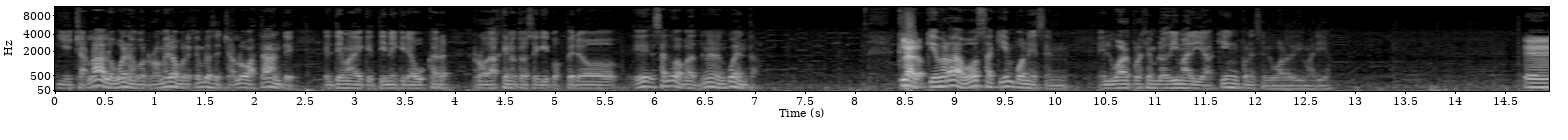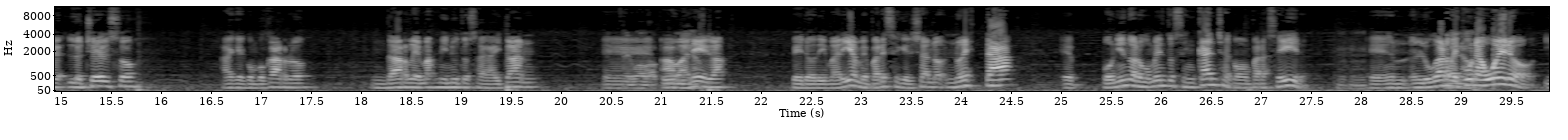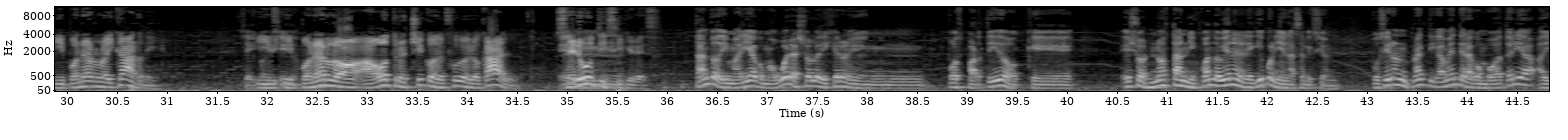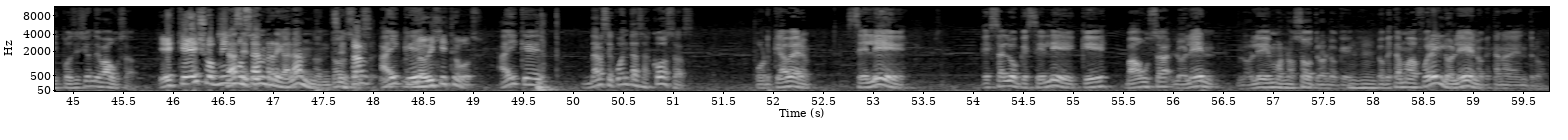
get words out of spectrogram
Y charlarlo, bueno, con Romero, por ejemplo, se charló bastante el tema de que tiene que ir a buscar rodaje en otros equipos, pero es algo para tener en cuenta. Claro, Que es verdad, vos a quién pones en, en lugar, por ejemplo, Di María. ¿Quién pones en lugar de Di María? eh, Lo Celso, hay que convocarlo, darle más minutos a Gaitán, eh, El a. Vanega, pero Di María me parece que ya no, no está eh, poniendo argumentos en cancha como para seguir. En, en lugar de Bueno. Kun Agüero y ponerlo a Icardi. Sí, y, ponerlo a, a otro chico del fútbol local. Ceruti, si querés. Tanto Di María como Agüero ya lo dijeron en post partido que ellos no están ni jugando bien en el equipo ni en la selección. Pusieron prácticamente la convocatoria a disposición de Bausa. Es que ellos Ya mismos se están regalando, entonces. se están- hay que Lo dijiste vos. hay que darse cuenta de esas cosas. Porque, a ver, se lee, es algo que se lee que Bausa lo leen, lo leemos nosotros, lo que, lo que estamos afuera y lo leen los que están adentro.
